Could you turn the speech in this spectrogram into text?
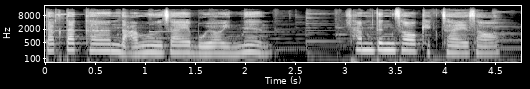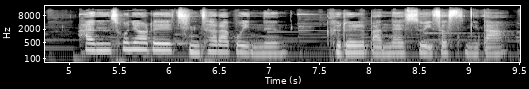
딱딱한 나무 의자에 모여 있는 3등석 객차에서 한 소녀를 진찰하고 있는 그를 만날 수 있었습니다.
